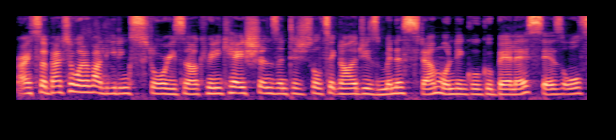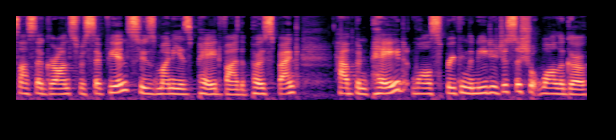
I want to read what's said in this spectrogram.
Right, so back to one of our leading stories now. Communications and Digital Technologies Minister Mondli Gungubele says all SASSA grants recipients whose money is paid via the Post Bank have been paid. Whilst briefing the media just a short while ago,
